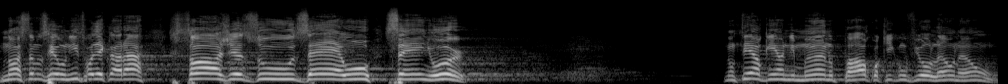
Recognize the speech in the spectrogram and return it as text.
Nós estamos reunidos para declarar: só Jesus é o Senhor. Não tem alguém animando o palco aqui com violão, não.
